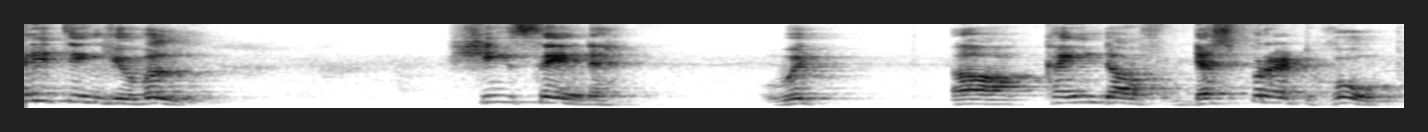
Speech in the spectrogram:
anything you will. She said, with a kind of desperate hope,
